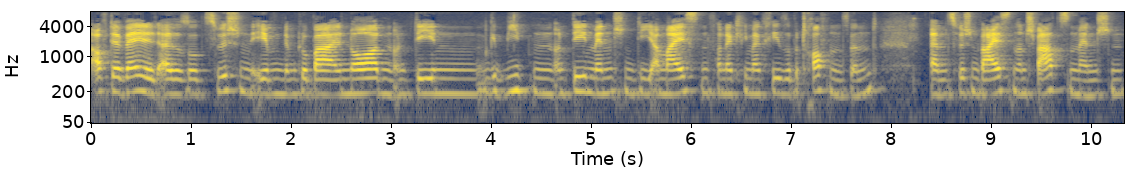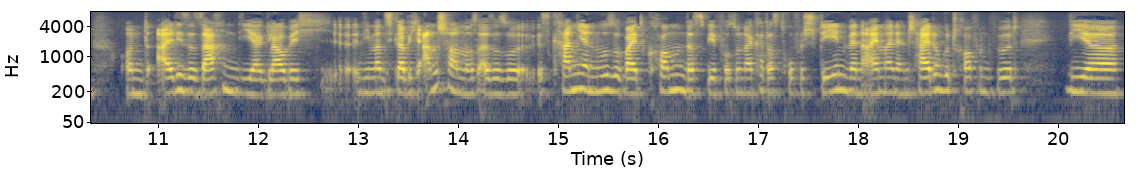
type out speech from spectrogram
auf der Welt, also so zwischen eben dem globalen Norden und den Gebieten und den Menschen, die am meisten von der Klimakrise betroffen sind, ähm, zwischen weißen und schwarzen Menschen und all diese Sachen, die ja, glaube ich, die man sich, glaube ich, anschauen muss. Also so, es kann ja nur so weit kommen, dass wir vor so einer Katastrophe stehen, wenn einmal eine Entscheidung getroffen wird, wir,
